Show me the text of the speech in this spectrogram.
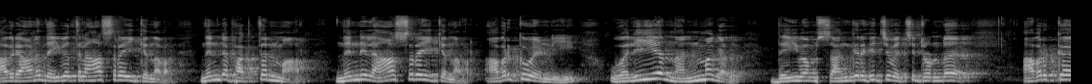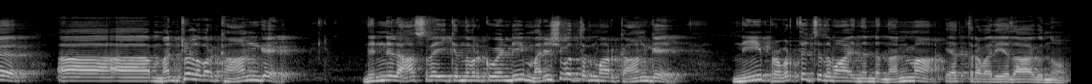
അവരാണ് ദൈവത്തിൽ ആശ്രയിക്കുന്നവർ. നിന്റെ ഭക്തന്മാർ നിന്നിൽ ആശ്രയിക്കുന്നവർ. അവർക്ക് വേണ്ടി വലിയ നന്മകൾ ദൈവം സംഗ്രഹിച്ചു വച്ചിട്ടുണ്ട്. അവർക്ക് മറ്റുള്ളവർ കാണുക. നിന്നിൽ ആശ്രയിക്കുന്നവർക്ക് വേണ്ടി മനുഷ്യപുത്രന്മാർ കാണുക. നീ പ്രവർത്തിച്ചതുമായ നിന്റെ നന്മ എത്ര വലിയതാകുന്നു.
